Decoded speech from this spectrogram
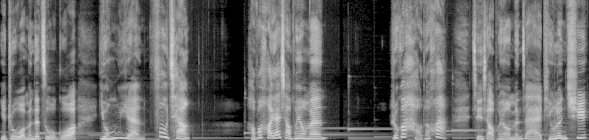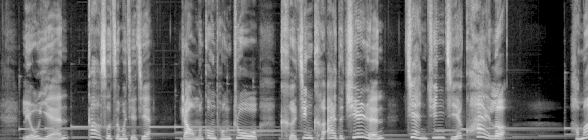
也祝我们的祖国永远富强，好不好呀，小朋友们？如果好的话，请小朋友们在评论区留言告诉子墨姐姐，让我们共同祝可敬可爱的军人建军节快乐。好吗？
